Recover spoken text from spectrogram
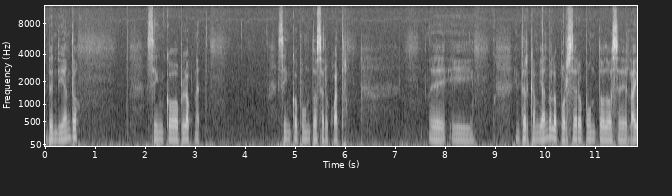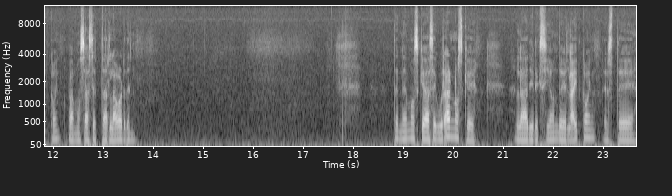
vendiendo 5 blocknet 5.04 eh, y intercambiándolo por 0.12 Litecoin vamos a aceptar la orden tenemos que asegurarnos que la dirección de Litecoin esté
